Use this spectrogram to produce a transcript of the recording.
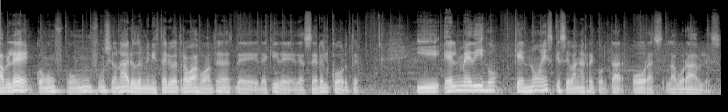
hablé con un, con un funcionario del Ministerio de Trabajo antes de, de aquí, de, de hacer el corte, y él me dijo que no es que se van a recortar horas laborables,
